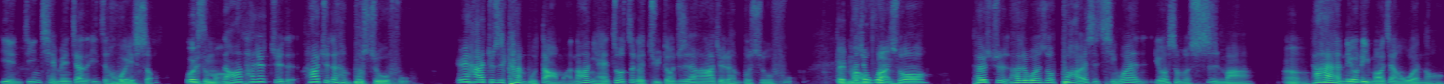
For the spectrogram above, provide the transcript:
眼睛前面这样子一直挥手，为什么？然后他就觉得他会觉得很不舒服，因为他就是看不到嘛，然后你还做这个举动，就是让他觉得很不舒服，他就问。说，他就他就问说，不好意思，请问有什么事吗？嗯，他还很有礼貌这样问哦，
